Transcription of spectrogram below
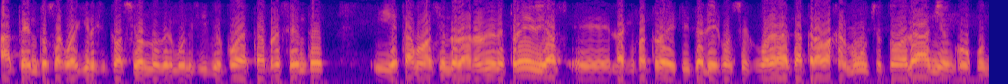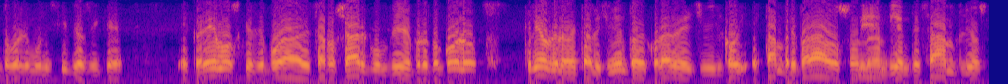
atentos a cualquier situación donde el municipio pueda estar presente y estamos haciendo las reuniones previas. Eh, la jefatura distrital y el Consejo Escolar acá trabajan mucho todo el año en conjunto con el municipio, así que esperemos que se pueda desarrollar, cumplir el protocolo. Creo que los establecimientos escolares de Chivilcoy están preparados, son ambientes amplios,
